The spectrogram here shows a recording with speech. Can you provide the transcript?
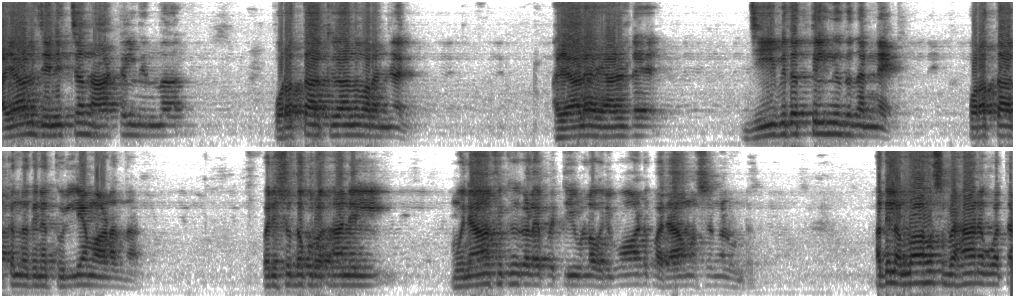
അയാൾ ജനിച്ച നാട്ടിൽ നിന്ന് പുറത്താക്കുക എന്ന് പറഞ്ഞാൽ അയാളെ അയാളുടെ ജീവിതത്തിൽ നിന്ന് തന്നെ പുറത്താക്കുന്നതിന് തുല്യമാണെന്നാണ്. പരിശുദ്ധ ഖുർആനിൽ മുനാഫിക്കുകളെ പറ്റിയുള്ള ഒരുപാട് പരാമർശങ്ങളുണ്ട്. അതിൽ അള്ളാഹു സുബാനുവത്ത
